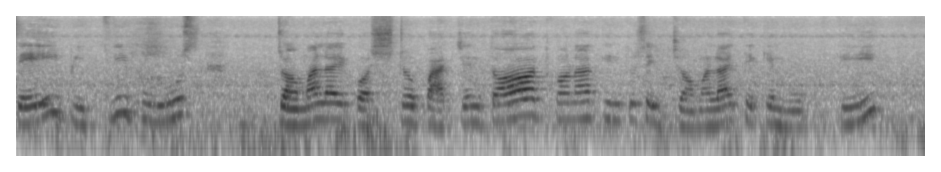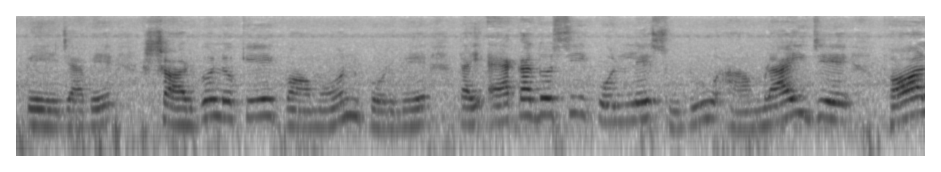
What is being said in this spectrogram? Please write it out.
সেই পিতৃপুরুষ জমালয় কষ্ট পাচ্ছেন। তৎক্ষণাৎ কিন্তু সেই জমালয় থেকে মুক্তি পেয়ে যাবে। স্বর্গলোকে গমন করবে। তাই একাদশী করলে শুধু আমরাই যে ফল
